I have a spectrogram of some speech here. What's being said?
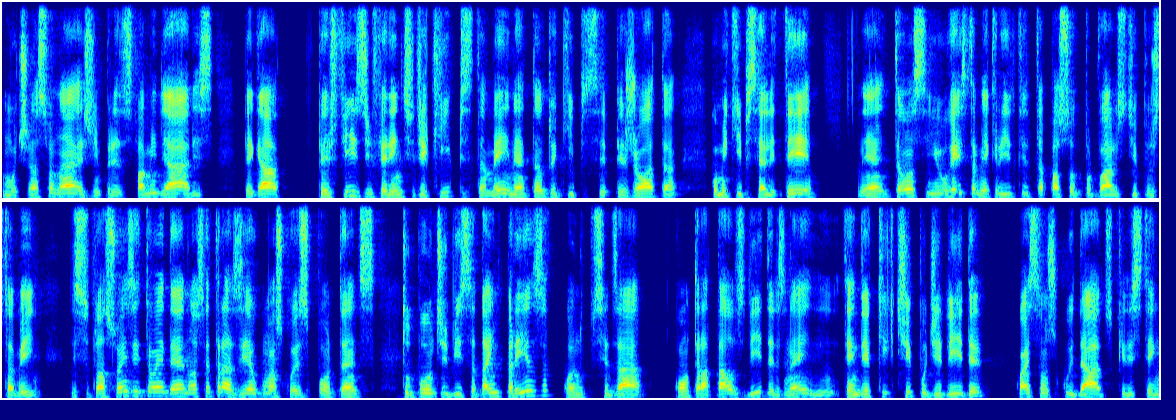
multinacionais, de empresas familiares, pegar perfis diferentes de equipes também, né, tanto equipe CPJ como equipe CLT, né? Então, assim, o Reis também acredito que tá, passou por vários tipos também de situações. Então, a ideia nossa é trazer algumas coisas importantes do ponto de vista da empresa, quando precisar contratar os líderes, né, entender que tipo de líder, quais são os cuidados que eles têm,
